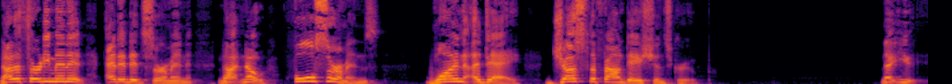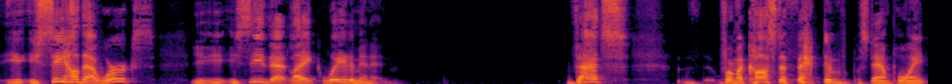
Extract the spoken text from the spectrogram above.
not a 30 minute edited sermon, not no, full sermons, one a day. Just the foundations group. Now you you, you see how that works? You, you see that like wait a minute. That's from a cost effective standpoint,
